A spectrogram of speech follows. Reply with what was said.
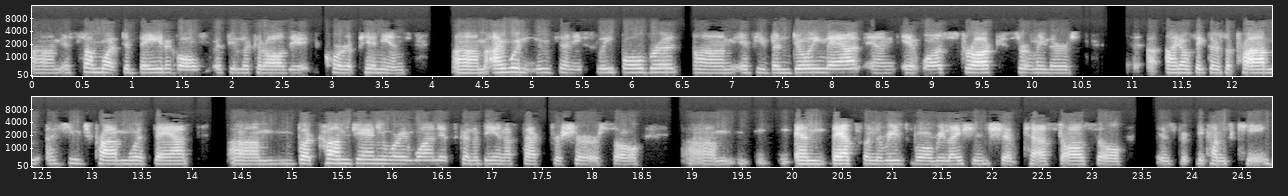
um, is somewhat debatable if you look at all the court opinions. Um, I wouldn't lose any sleep over it. Um, if you've been doing that and it was struck, certainly there's I don't think there's a problem, a huge problem with that. Um, but come January 1, it's going to be in effect for sure. So, um, and that's when the reasonable relationship test also is becomes key.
